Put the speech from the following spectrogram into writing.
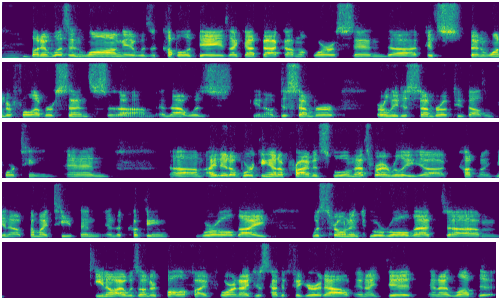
Mm. But it wasn't long. It was a couple of days. I got back on the horse, and uh, it's been wonderful ever since. Um, and that was, you know, December, early December of 2014. And um, I ended up working at a private school, and that's where I really uh, cut my, you know, cut my teeth in in the cooking world. I was thrown into a role that um, you know I was underqualified for, and I just had to figure it out, and I did, and I loved it.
